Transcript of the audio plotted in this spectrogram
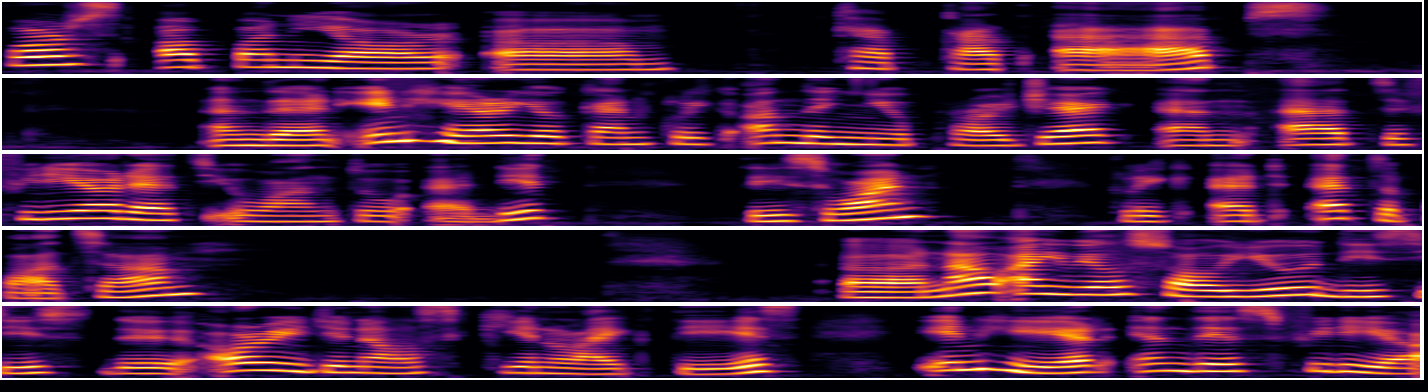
First, open your um, CapCut apps. And then in here, you can click on the new project and add the video that you want to edit. This one, click add at the bottom uh, now I will show you this is the original skin like this. In here in this video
